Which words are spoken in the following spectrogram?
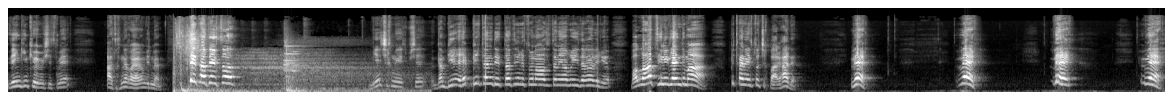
zengin köymüş ismi. Artık ne koyarım bilmem. Destan Esto. Niye çıkmıyor hiçbir şey? Lan bir, hep bir tane destansı verir sonra altı tane yavru ejderha veriyor. Vallahi sinirlendim ha. Bir tane esto çık bari hadi. Ver. Ver. Ver. Ver.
